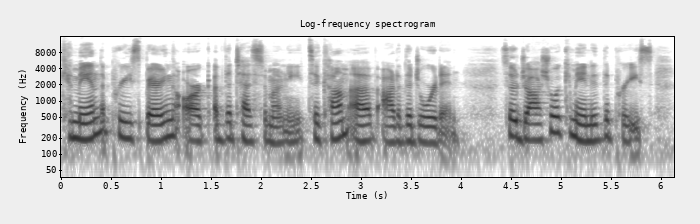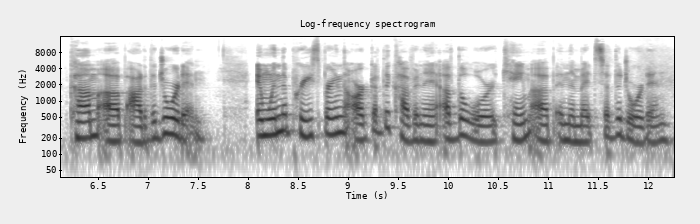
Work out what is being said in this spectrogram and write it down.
Command the priests bearing the ark of the testimony to come up out of the Jordan. So Joshua commanded the priests, Come up out of the Jordan. And when the priests bearing the ark of the covenant of the Lord came up in the midst of the Jordan,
